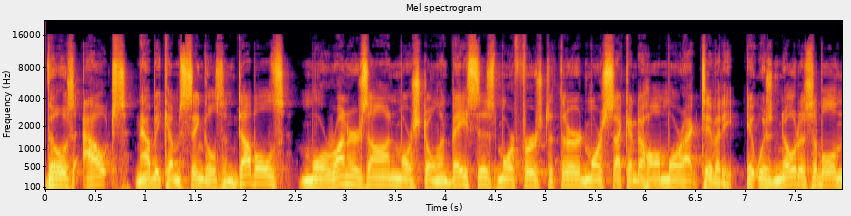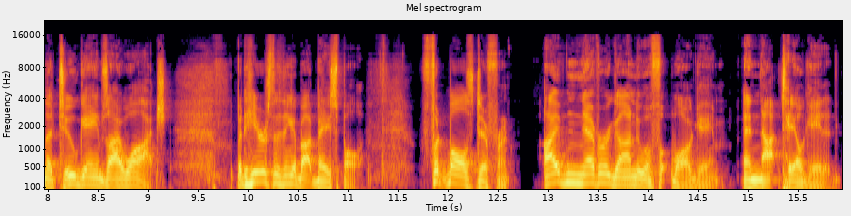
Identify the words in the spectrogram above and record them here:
Those outs now become singles and doubles, more runners on, more stolen bases, more first to third, more second to home, more activity. It was noticeable in the two games I watched. But here's the thing about baseball football's different. I've never gone to a football game and not tailgated,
